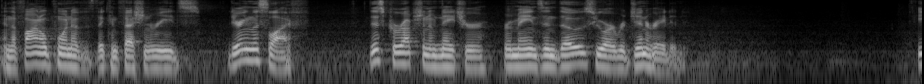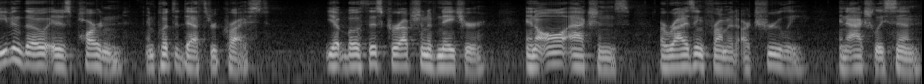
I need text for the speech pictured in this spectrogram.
And the final point of the confession reads During this life, this corruption of nature remains in those who are regenerated, even though it is pardoned and put to death through Christ. Yet both this corruption of nature and all actions arising from it are truly and actually sin.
